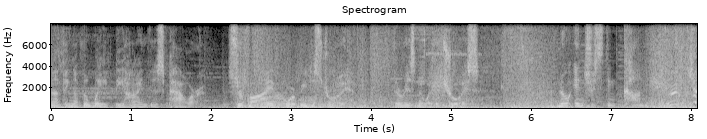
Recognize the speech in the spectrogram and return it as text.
Nothing of the weight behind this power. Survive or be destroyed. There is no other choice. I've no interest in conflict.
